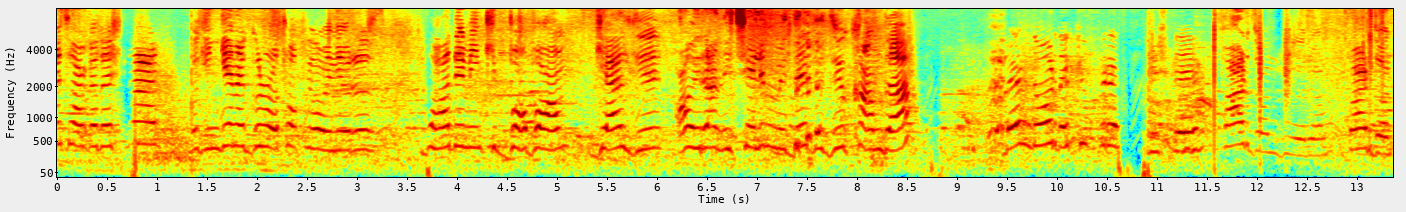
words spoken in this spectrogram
Evet arkadaşlar, bugün gene Grotopia oynuyoruz. Daha deminki babam geldi, ayran içelim mi dedi dükkanda. Ben de orada küfür ettim işte. Pardon diyorum, pardon.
